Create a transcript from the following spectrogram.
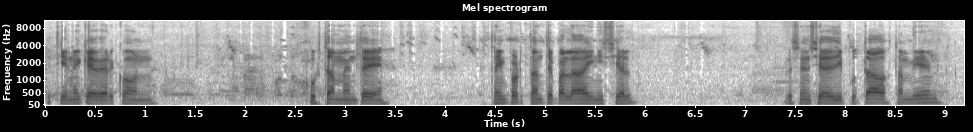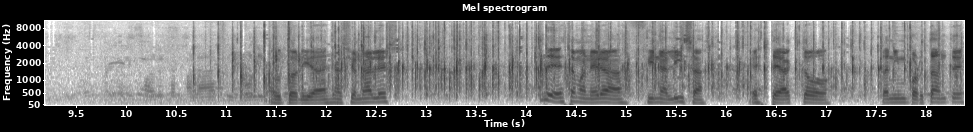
que tiene que ver con justamente esta importante palabra inicial. Presencia de diputados también, autoridades nacionales. De esta manera finaliza este acto tan importante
